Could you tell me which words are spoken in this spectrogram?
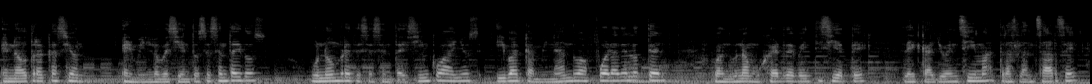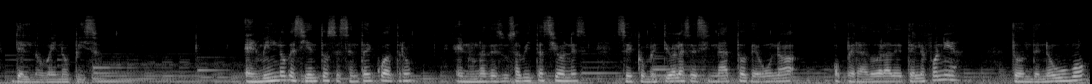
En otra ocasión, en 1962, un hombre de 65 años iba caminando afuera del hotel cuando una mujer de 27 le cayó encima tras lanzarse del noveno piso. En 1964, en una de sus habitaciones, se cometió el asesinato de una operadora de telefonía, donde no hubo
